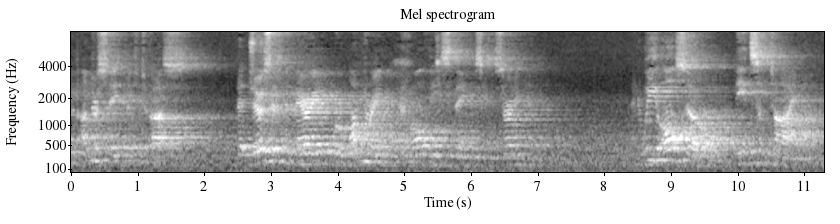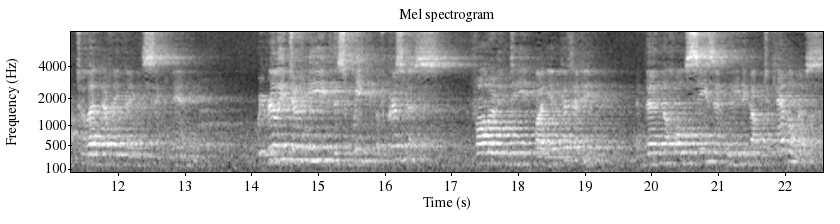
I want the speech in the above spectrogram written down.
an understatement to us, that Joseph and Mary were wondering at all these things concerning him. And we also need some time to let everything sink in. We really do need this week of Christmas, followed indeed by the Epiphany, and then the whole season leading up to Candlemas,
